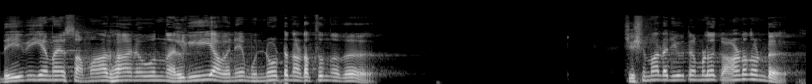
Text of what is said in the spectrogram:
ദൈവികമായ സമാധാനവും നൽകി അവനെ മുന്നോട്ട് നടത്തുന്നത്. ശിഷ്യന്മാരുടെ ജീവിതം നമ്മൾ കാണുന്നുണ്ട്.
